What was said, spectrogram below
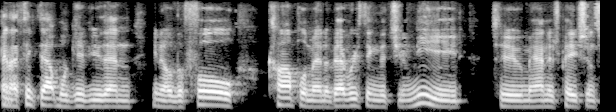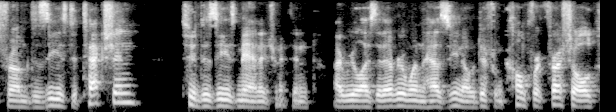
And I think that will give you then, you know, the full complement of everything that you need to manage patients from disease detection to disease management. And I realize that everyone has, you know, different comfort threshold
